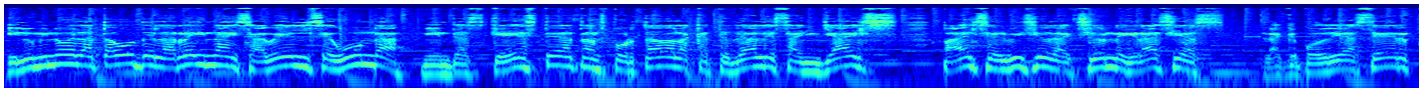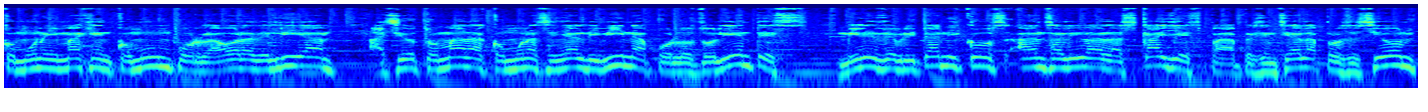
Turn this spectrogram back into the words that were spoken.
iluminó el ataúd de la reina Isabel II, mientras que este era transportado a la Catedral de St. Giles para el servicio de acción de gracias. La que podría ser como una imagen común por la hora del día, ha sido tomada como una señal divina por los dolientes. Miles de británicos han salido a las calles para presenciar la procesión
